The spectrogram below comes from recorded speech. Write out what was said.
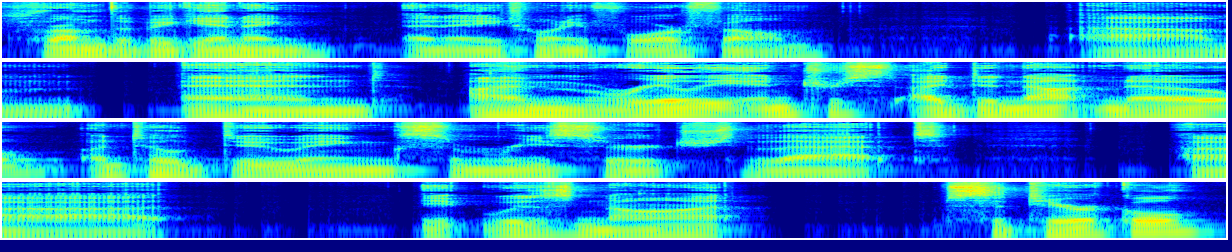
from the beginning an A24 film. Um and I'm really interested I did not know until doing some research that uh it was not satirical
